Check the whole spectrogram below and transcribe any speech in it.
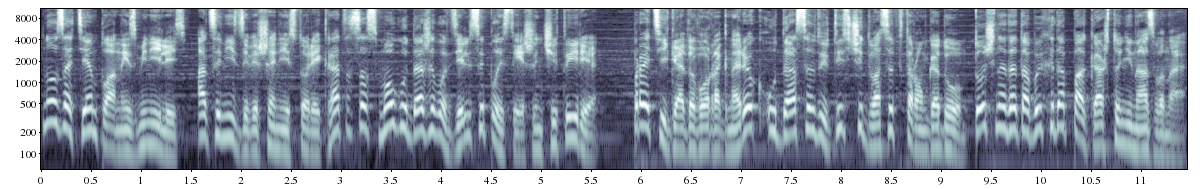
но затем планы изменились. Оценить завершение истории Кратоса смогут даже владельцы PlayStation 4. Пройти God of удастся в 2022 году. Точная дата выхода пока что не названа.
